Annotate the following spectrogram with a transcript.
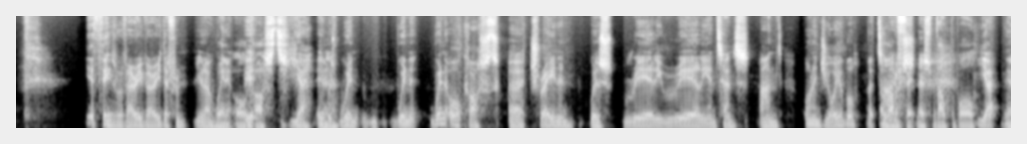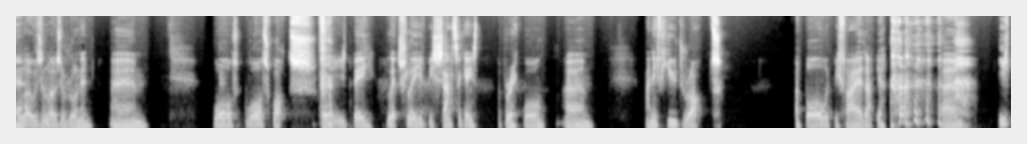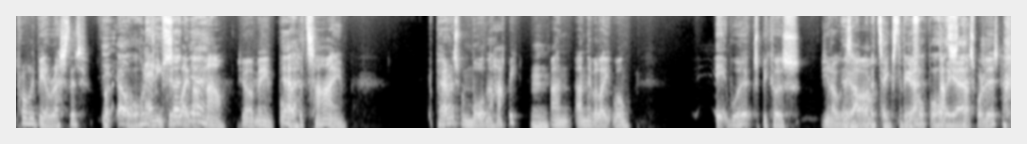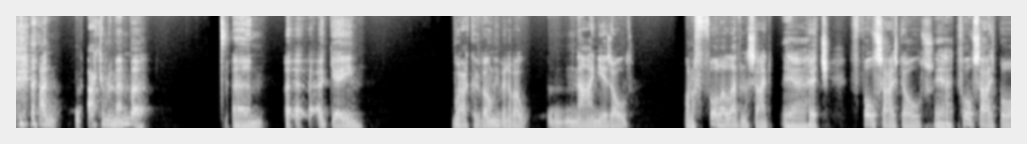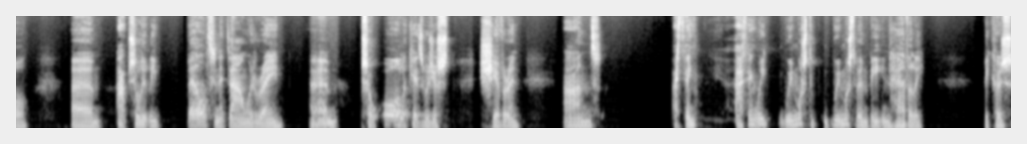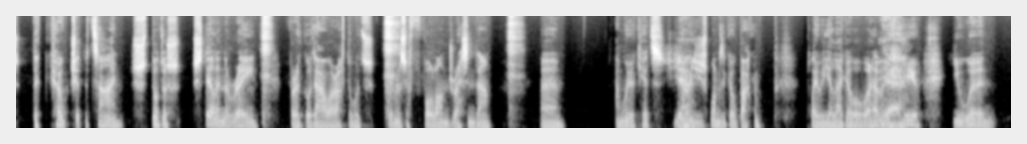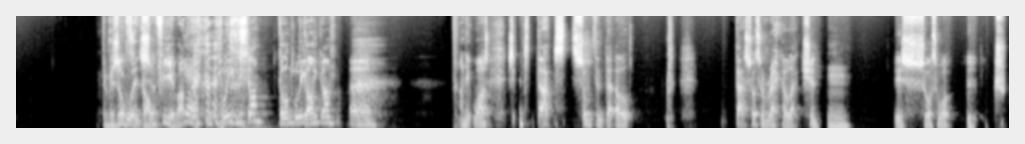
yeah, things were very very different. You know, win at all It- costs yeah, it Yeah. was win win win at all costs. Uh, training was really really intense and unenjoyable at times. a lot of fitness without the ball Yeah, Yeah. loads and loads of running. Um, wall wall squats where you'd be literally you'd be sat against a brick wall, um, and if you dropped, a ball would be fired at you. Um, you'd probably be arrested for oh, 100%, anything like yeah. that now. Do you know what I mean? But Yeah. at the time, parents were more than happy, Mm. and and they were like, "Well, it works because you know Is that are. what it takes to be a footballer? That's, yeah. that's what it is." and I can remember um, a- a game where I could have only been about nine years old on a full eleven-a-side yeah. pitch, full-size goals Yeah. full size ball, um, absolutely belting it down with rain. Um, so all the kids were just shivering, and I think I think we we must have, we must have been beaten heavily because the coach at the time stood us still in the rain for a good hour afterwards, giving us a full on dressing down. Um, and we were kids, you know, you just wanted to go back and play with your Lego or whatever. Yeah. You, you weren't The results weren't gone so- for you, haven't yeah, they? completely gone, Done, completely gone. gone. Um, and it was that's something that I'll, that sort of recollection Mm. is sort of what uh,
